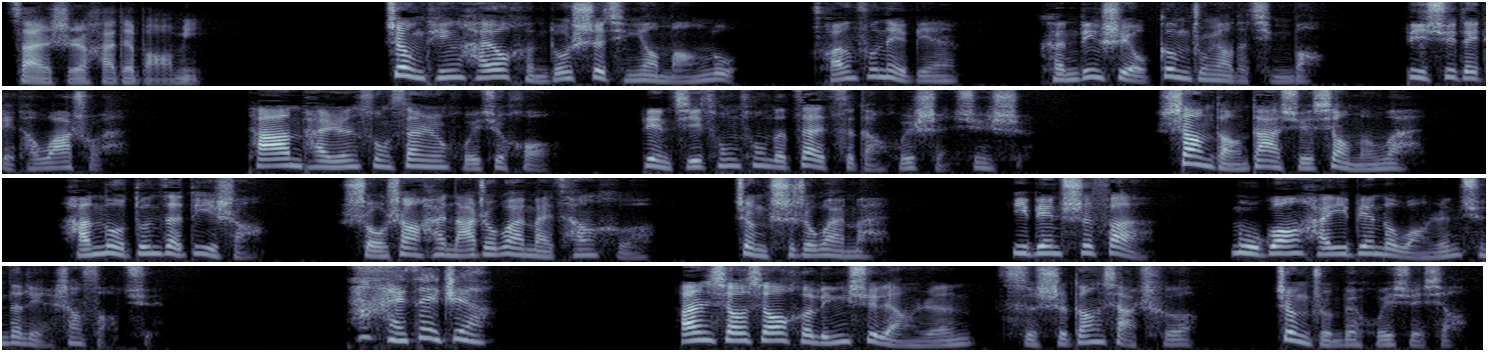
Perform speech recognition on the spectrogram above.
暂时还得保密。郑平还有很多事情要忙碌，船夫那边肯定是有更重要的情报，必须得给他挖出来。他安排人送三人回去后，便急匆匆的再次赶回审讯室。上港大学校门外。韩诺蹲在地上，手上还拿着外卖餐盒，正吃着外卖，一边吃饭，目光还一边的往人群的脸上扫去。他还在这。安潇潇和林旭两人此时刚下车，正准备回学校。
